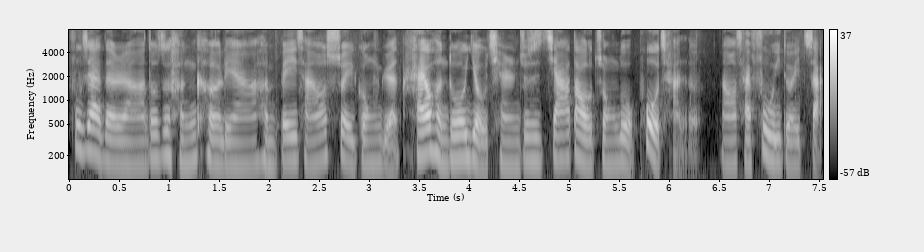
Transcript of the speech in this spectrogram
负债的人啊都是很可怜啊，很悲惨，要睡公园。还有很多有钱人就是家道中落，破产了，然后才负一堆债。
